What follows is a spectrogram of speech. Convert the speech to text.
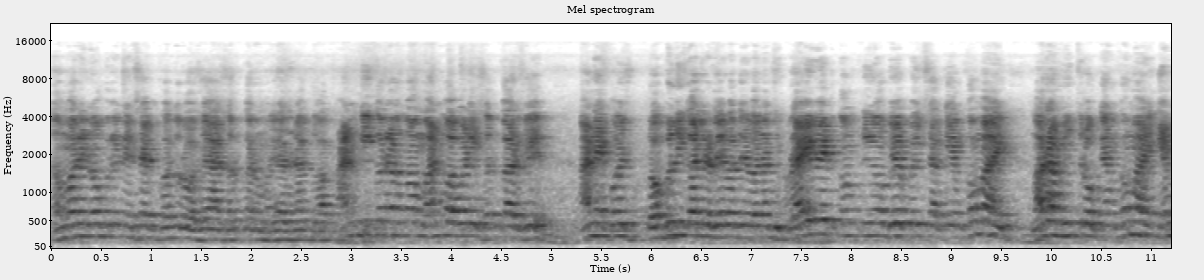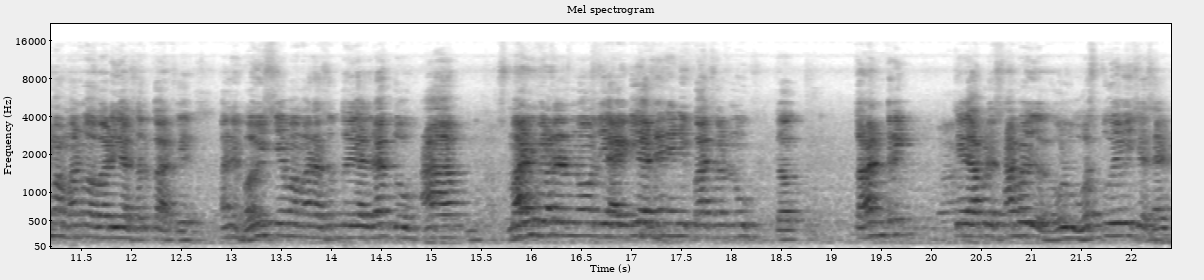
છે તમારી નોકરીને સાહેબ ખતરો છે, આ સરકારમાં યાદ રાખજો આ ખાનગીકરણમાં માનવાવાળી સરકાર છે. આને કોઈ પબ્લિક આને લેવા દેવા નથી. પ્રાઇવેટ કંપનીઓ બે પૈસા કેમ કમાય? મારા મિત્રો કેમ કમાય? એમાં માનવાવાળી આ સરકાર છે. અને ભવિષ્યમાં મારા શબ્દ યાદ રાખજો, આ સ્માર્ટ મીટરનો જે આઈડિયા છે એની પાછળનું તાંત્રિક કે આપણે સાંભળ્યું ઓલું વસ્તુ એવી છે સાહેબ.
